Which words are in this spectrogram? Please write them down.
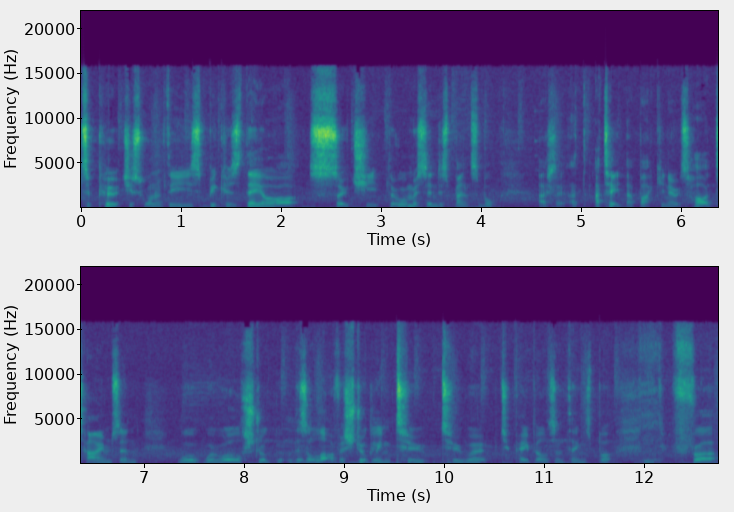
to purchase one of these because they are so cheap. They're almost indispensable. Actually, I, I take that back. You know, it's hard times and we're, we're all struggle. There's a lot of us struggling to to uh, to pay bills and things. But for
